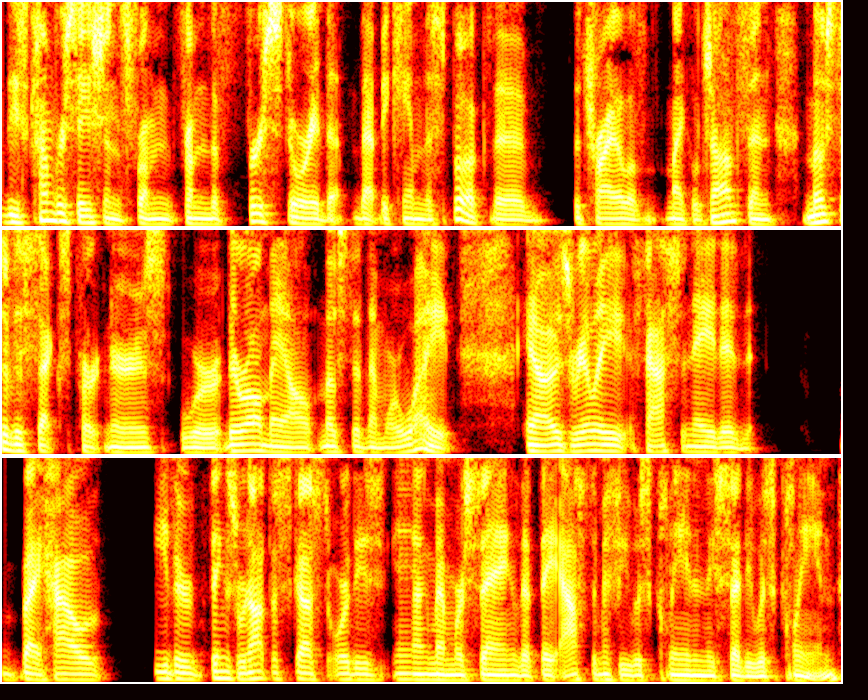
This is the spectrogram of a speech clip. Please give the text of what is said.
these conversations from from the first story that that became this book, the the trial of Michael Johnson, most of his sex partners were they're all male, most of them were white you know, I was really fascinated by how either things were not discussed or these young men were saying that they asked him if he was clean and he said he was clean,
